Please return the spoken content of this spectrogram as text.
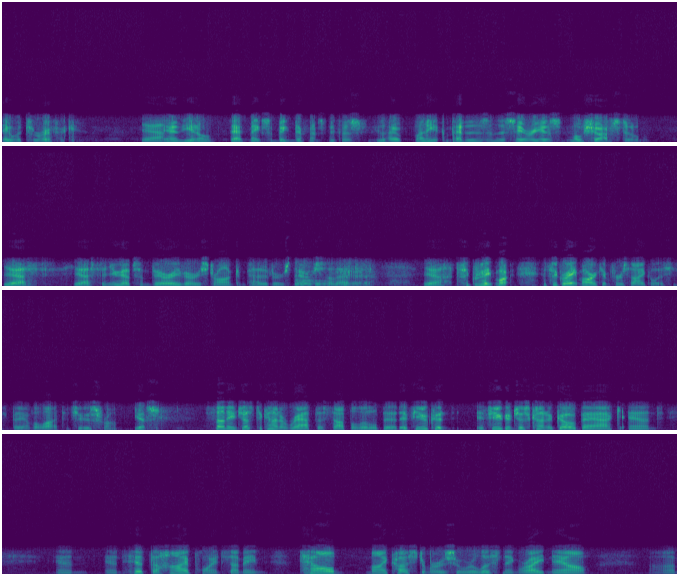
they were terrific. Yeah. And you know that makes a big difference because you have plenty of competitors in this area. As most shops do. Yes, yes, and you have some very very strong competitors there. Oh, so that's yeah. yeah, it's a great mar- it's a great market for cyclists. They have a lot to choose from. Yes. Sonny, just to kind of wrap this up a little bit, if you could if you could just kind of go back and and and hit the high points. I mean, tell my customers who are listening right now um,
